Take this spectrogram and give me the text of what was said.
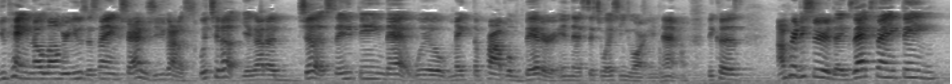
you can't no longer use the same strategy. You gotta switch it up. You gotta adjust anything that will make the problem better in that situation you are in now. Because I'm pretty sure the exact same thing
